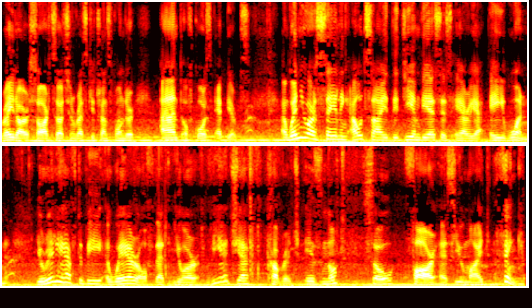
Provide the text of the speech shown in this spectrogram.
radar SART, search and rescue transponder, and of course EPIRBs. And when you are sailing outside the GMDSS area A1, you really have to be aware of that your VHF coverage is not so far as you might think.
